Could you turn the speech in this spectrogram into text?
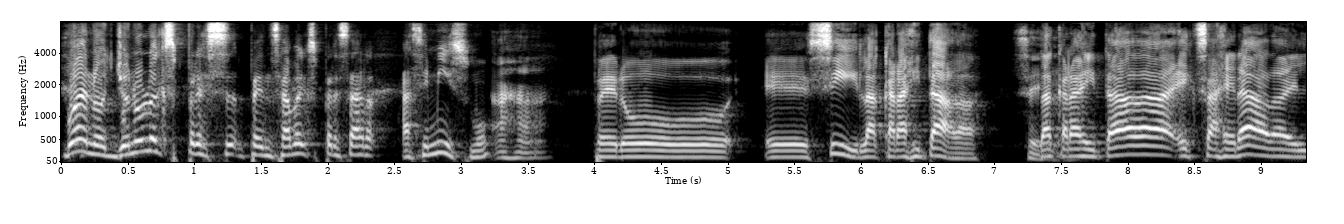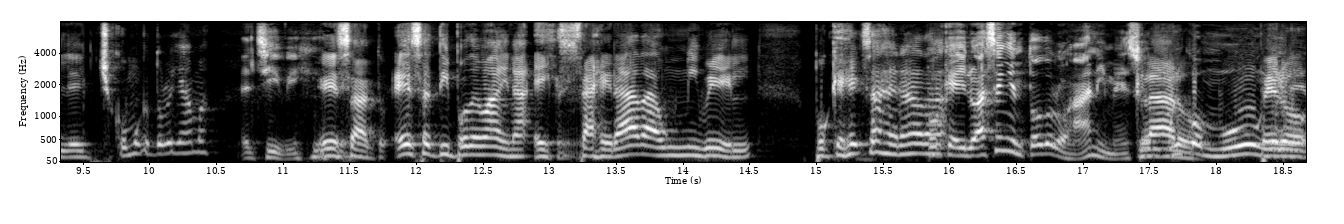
Bueno, yo no lo expres- pensaba expresar a sí mismo, Ajá. pero eh, sí, la carajitada. Sí. La carajitada exagerada, el, el ¿cómo que tú lo llamas? El chibi. Exacto. Ese tipo de vaina exagerada a un nivel, porque es exagerada. Porque lo hacen en todos los animes. Eso Claro, es muy común. pero,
